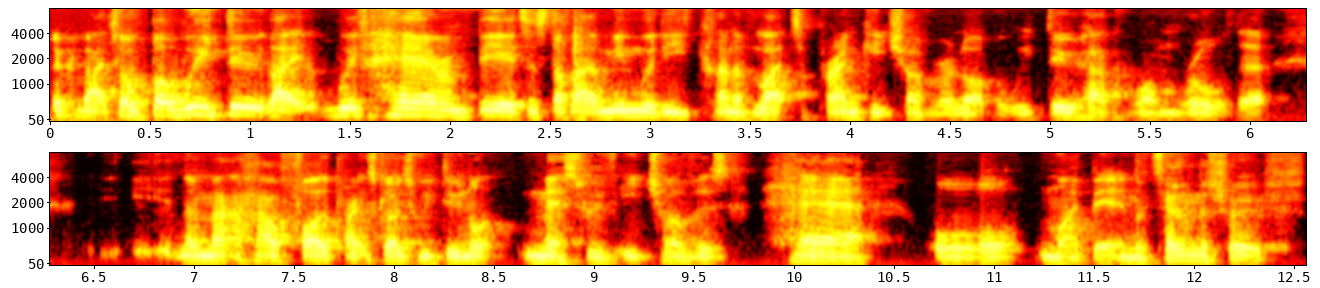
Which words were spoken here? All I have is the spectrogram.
Looking back to, but we do like with hair and beards and stuff like that. Me and Woody kind of like to prank each other a lot, but we do have one rule that no matter how far the pranks goes, we do not mess with each other's hair or my And beard. I'm telling the truth.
